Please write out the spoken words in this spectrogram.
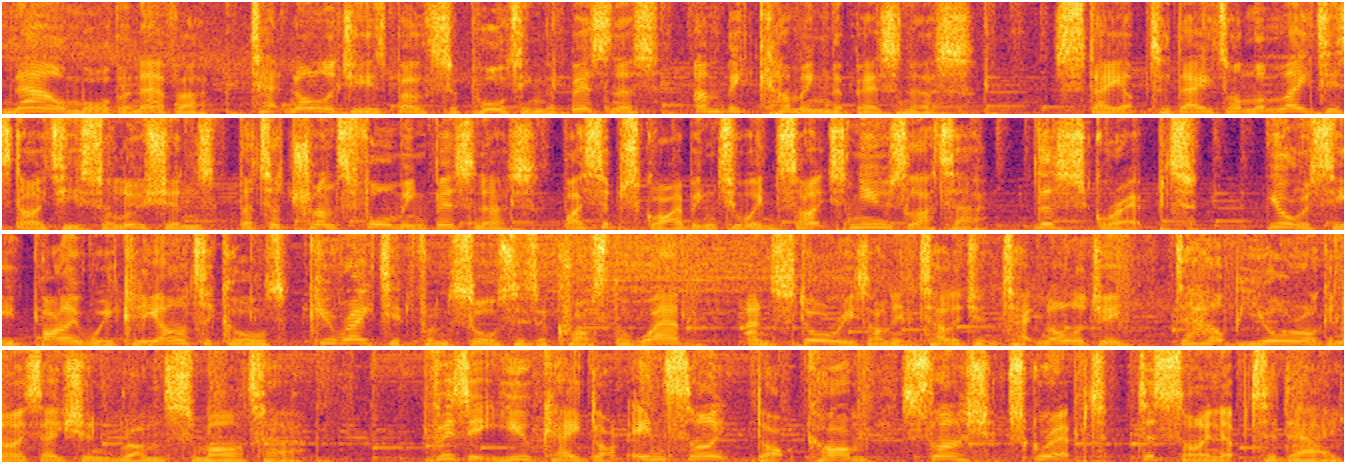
Now more than ever, technology is both supporting the business and becoming the business. Stay up to date on the latest IT solutions that are transforming business by subscribing to Insight's newsletter, The Script. You'll receive bi weekly articles curated from sources across the web and stories on intelligent technology to help your organisation run smarter. Visit uk.insight.com slash script to sign up today.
